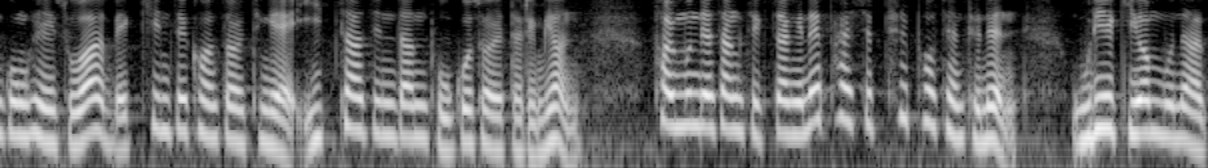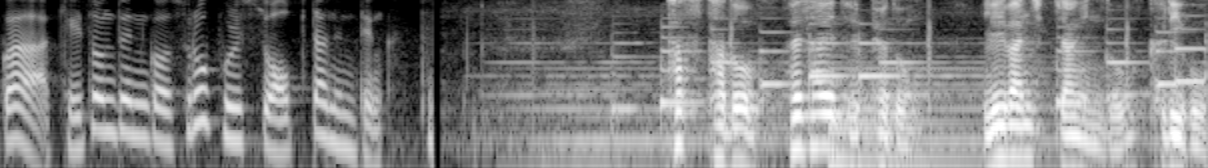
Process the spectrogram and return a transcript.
상공회의소와 맥킨지 컨설팅의 2차 진단 보고서에 따르면 설문 대상 직장인의 87%는 우리 기업 문화가 개선된 것으로 볼 수 없다는 등 탑스타도 회사의 대표도 일반 직장인도 그리고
